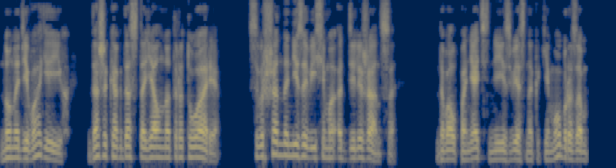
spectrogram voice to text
но надевая их, даже когда стоял на тротуаре, совершенно независимо от дилижанса, давал понять неизвестно каким образом,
